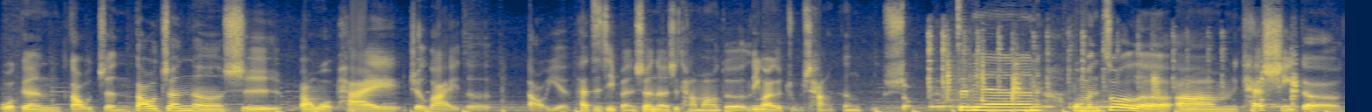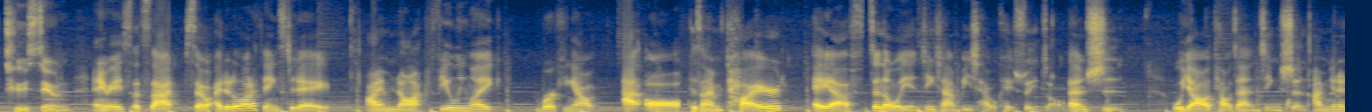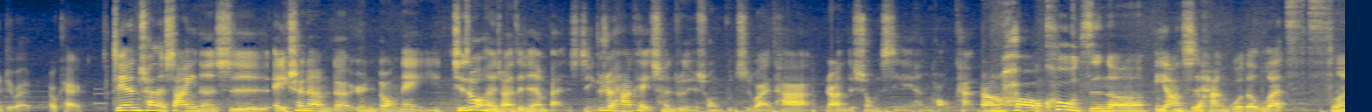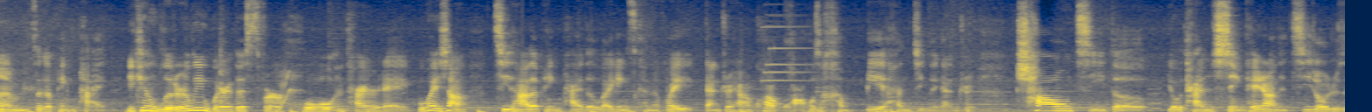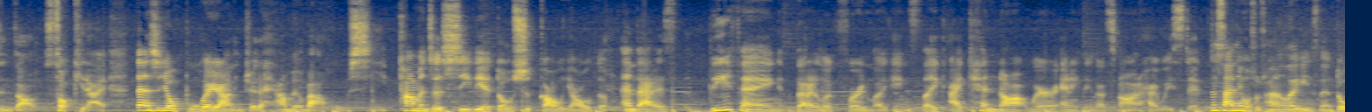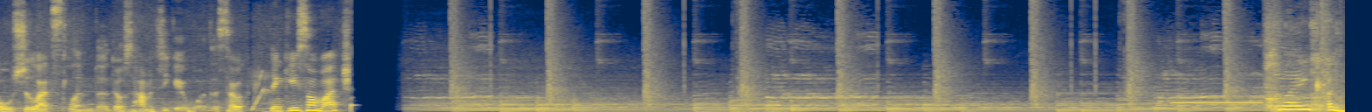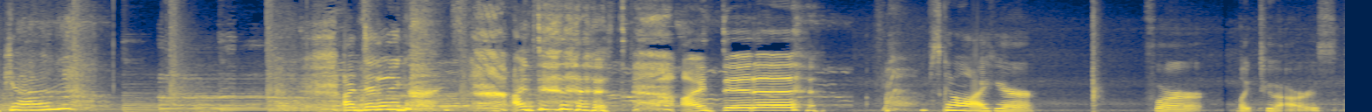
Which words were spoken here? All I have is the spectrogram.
我跟高真，高真呢是帮我拍 July 的 导演，他自己本身呢是糖猫的另外一个主唱跟鼓手。这边我们做了嗯 Keshi 的 Too Soon。Anyways, that's that. So I did a lot of things today. I'm not feeling like working out at all because I'm tired AF。真的，我眼睛现在闭起来，我可以睡着。但是我要挑战精神，I'm gonna do it。OK。今天穿的上衣呢是 H&M 的运动内衣。其实我很喜欢这件的版型，就觉得它可以撑住你的胸部之外，它让你的胸型也很好看。然后裤子呢，一样是韩国的 Let's Slim 这个品牌。You can literally wear this for a whole entire day，不会像其他的品牌的 leggings 可能会感觉好像快要垮或者很憋很紧的感觉。超级的有弹性，可以让你的肌肉就是你知道缩起来，但是又不会让你觉得好像没有办法呼吸。他们这系列都是高腰的，and that is the thing that I look for in leggings. Like I cannot wear anything that's not high waisted. 这三天我所穿的 leggings 呢都是 Let's Slim 的，都是他们寄给我的。So thank you so much. Again. I did it, guys. I did it. I did it. I'm just gonna lie here for like two hours.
